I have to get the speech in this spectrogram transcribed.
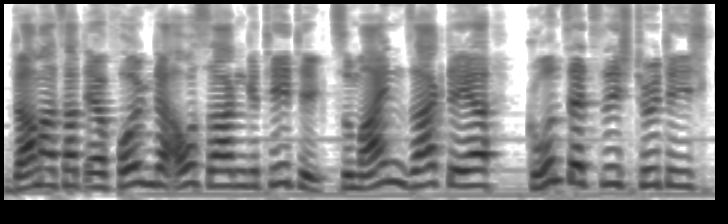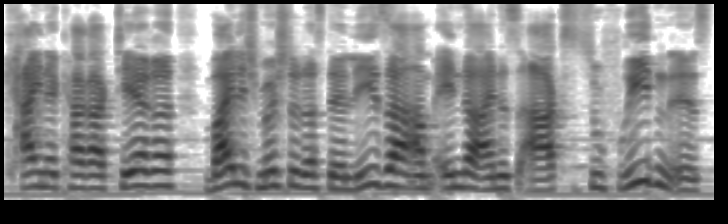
Damals hat er folgende Aussagen getätigt. Zum einen sagte er, Grundsätzlich töte ich keine Charaktere, weil ich möchte, dass der Leser am Ende eines Arcs zufrieden ist.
